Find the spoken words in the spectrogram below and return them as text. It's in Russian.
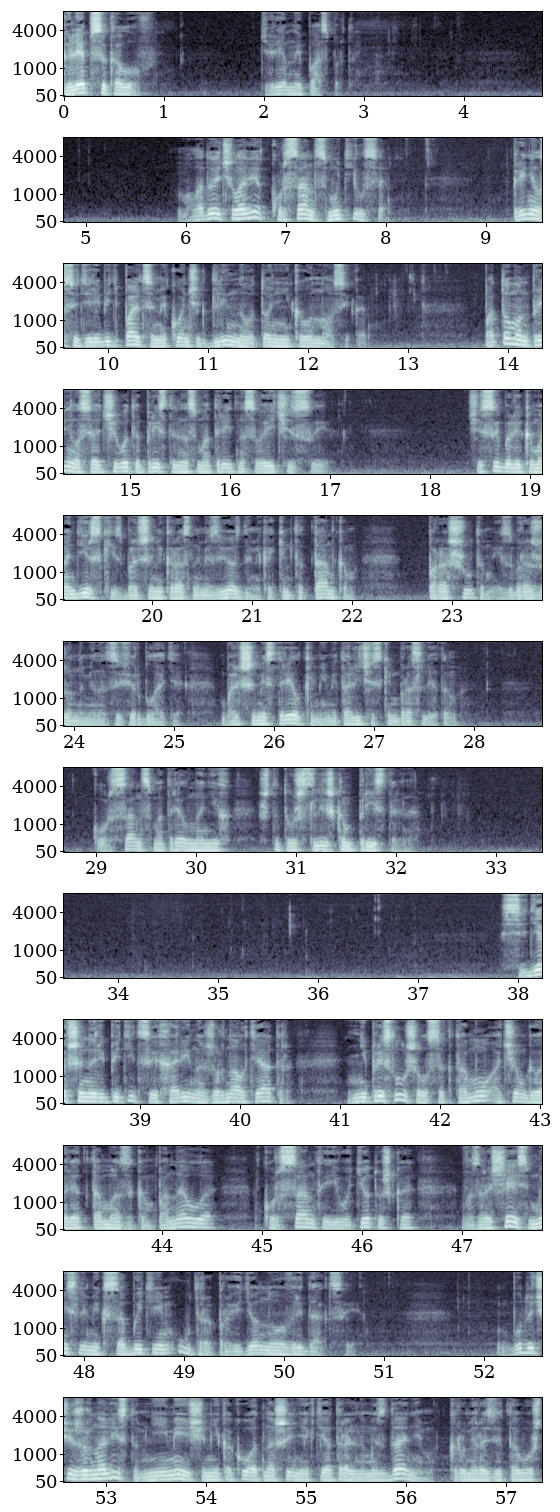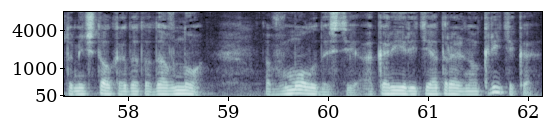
Глеб Соколов. Тюремный паспорт. Молодой человек, курсант, смутился. Принялся теребить пальцами кончик длинного тоненького носика. Потом он принялся от чего-то пристально смотреть на свои часы. Часы были командирские, с большими красными звездами, каким-то танком, парашютом, изображенными на циферблате, большими стрелками и металлическим браслетом. Курсант смотрел на них что-то уж слишком пристально. Сидевший на репетиции Харина журнал «Театр» не прислушивался к тому, о чем говорят Томазо Кампанелло, курсант и его тетушка, возвращаясь мыслями к событиям утра, проведенного в редакции. Будучи журналистом, не имеющим никакого отношения к театральным изданиям, кроме разве того, что мечтал когда-то давно – в молодости о карьере театрального критика,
